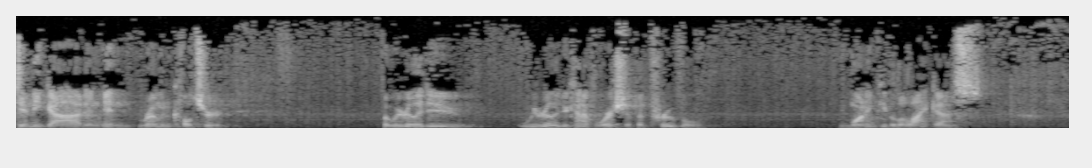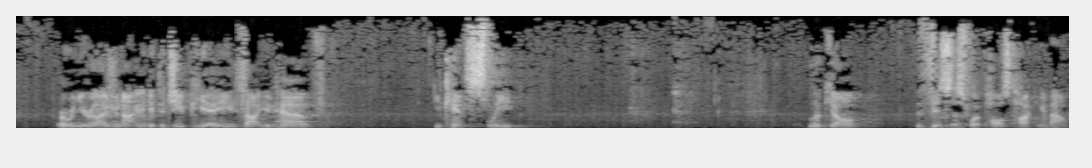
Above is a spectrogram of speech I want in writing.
demigod in, in Roman culture but we really do, we really do kind of worship approval, wanting people to like us. Or when you realize you're not going to get the GPA you thought you'd have, you can't sleep. Look, y'all, this is what Paul's talking about.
